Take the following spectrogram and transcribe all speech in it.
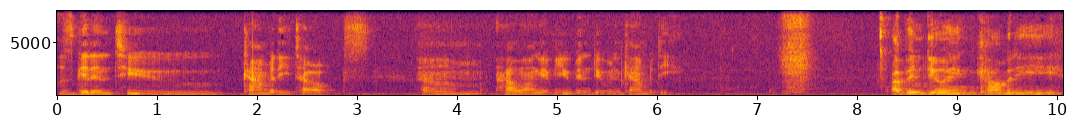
let's get into comedy talks. Um, how long have you been doing comedy? I've been doing comedy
